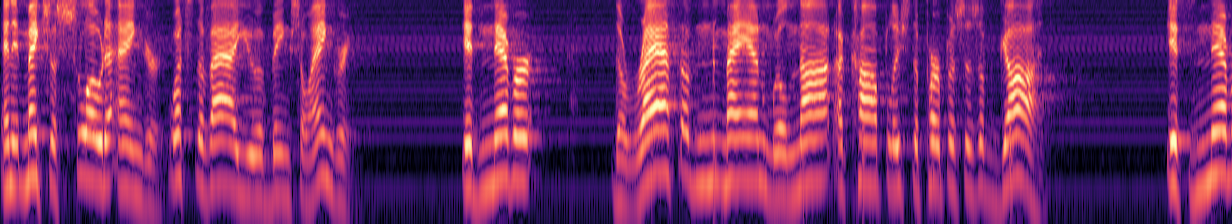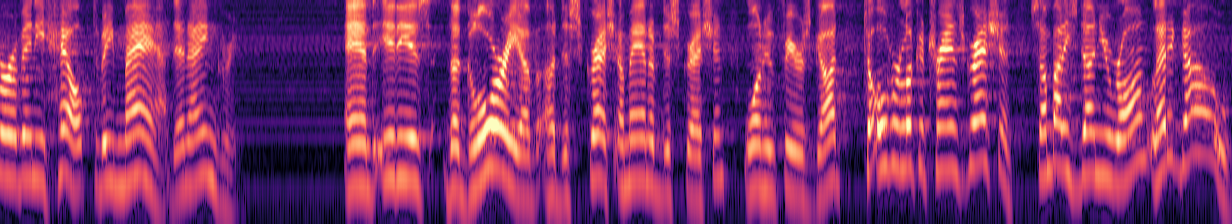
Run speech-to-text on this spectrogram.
and it makes us slow to anger. What's the value of being so angry? It never, the wrath of man will not accomplish the purposes of God. It's never of any help to be mad and angry. And it is the glory of a, discretion, a man of discretion, one who fears God, to overlook a transgression. Somebody's done you wrong, let it go.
